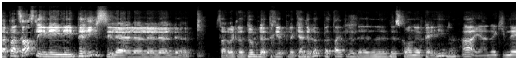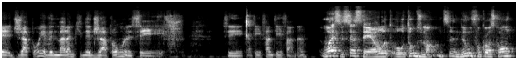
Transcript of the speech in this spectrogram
n'a pas de sens. Les, les, les prix, c'est le, le, le ça doit être le double, le triple, le quadruple peut-être de, de, ce qu'on a payé. Là. Ah, il y en a qui venaient du Japon. Il y avait une madame qui venait du Japon. C'est. C'est quand t'es fan, t'es fan. Hein? Ouais, c'est ça, c'était autour du monde. Nous, il faut qu'on se compte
